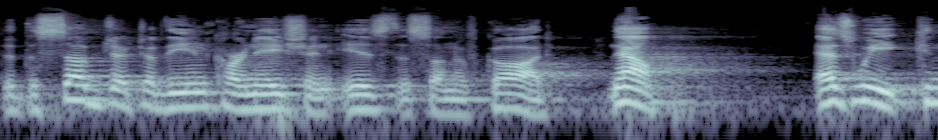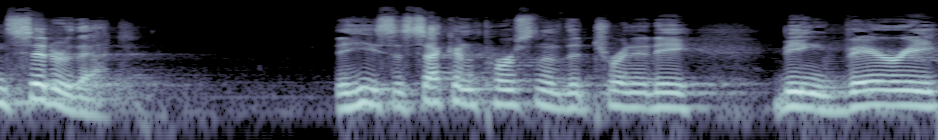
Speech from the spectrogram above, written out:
that the subject of the incarnation is the Son of God. Now, as we consider that, that he's the second person of the Trinity, being very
